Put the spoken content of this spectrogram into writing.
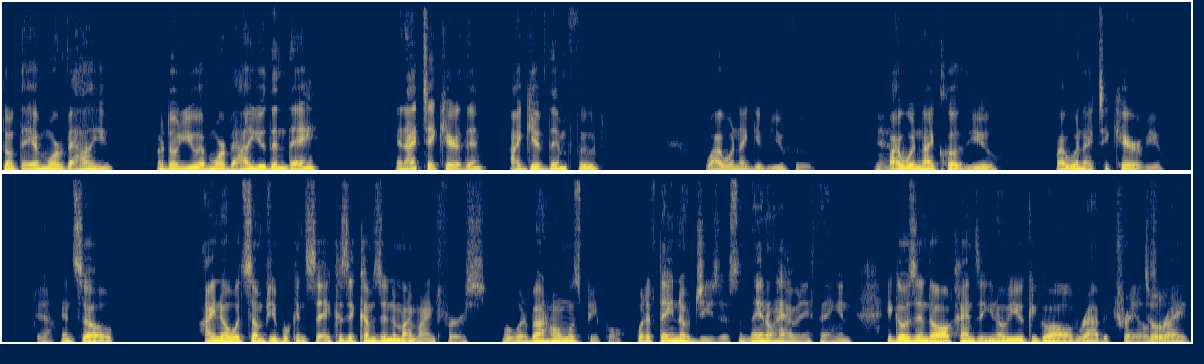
Don't they have more value? Or don't you have more value than they? And I take care of them. I give them food. Why wouldn't I give you food? Yeah. Why wouldn't I clothe you? Why wouldn't I take care of you? Yeah. And so I know what some people can say because it comes into my mind first. Well, what about homeless people? What if they know Jesus and they don't have anything? And it goes into all kinds of, you know, you could go all rabbit trails, Totally. right?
